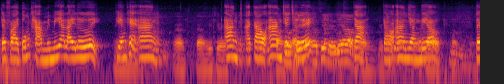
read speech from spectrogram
แต่ฝ่ายตรงขามไม่มีอะไรเลย เพียงแค่อ้างอ้าง อ้างเฉยๆอ้างอากล่าวอ้างเฉยเอาสิอย่างเดียวๆจ้ะกล่าวอ้างอย่างเดียวครับแต่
